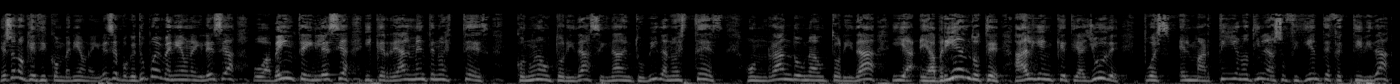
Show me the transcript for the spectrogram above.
eso no quiere decir convenir a una iglesia, porque tú puedes venir a una iglesia o a 20 iglesias y que realmente no estés con una autoridad asignada en tu vida, no estés honrando una autoridad y, y abriéndote a alguien que te ayude, pues el martillo no tiene la suficiente efectividad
